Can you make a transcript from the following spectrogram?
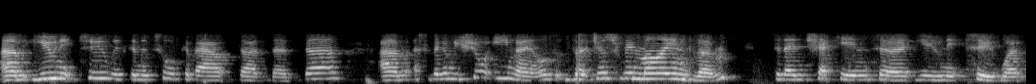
Um, unit two is going to talk about da da da da. Um, so they're going to be short emails that just remind them to then check into unit two, work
